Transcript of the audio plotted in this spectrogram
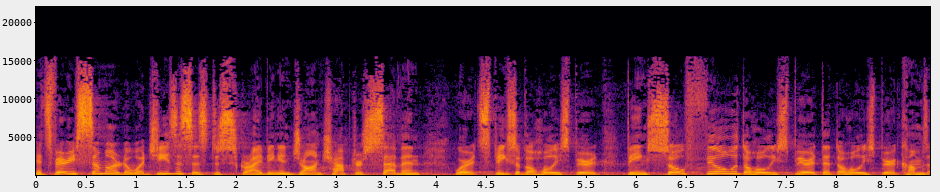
It's very similar to what Jesus is describing in John chapter 7, where it speaks of the Holy Spirit being so filled with the Holy Spirit that the Holy Spirit comes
